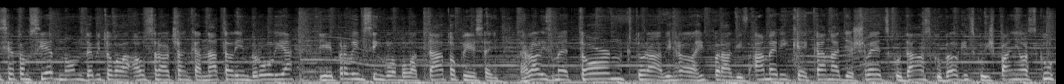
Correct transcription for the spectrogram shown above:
97. debitovala austrálčanka Natalie Brulia, jej prvým singlom bola táto pieseň. Hrali sme Torn, ktorá vyhrala hitparády v Amerike, Kanade, Švédsku, Dánsku, Belgicku i Španielsku,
